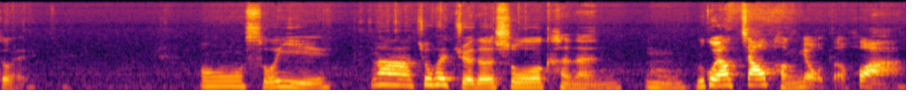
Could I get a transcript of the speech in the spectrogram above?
对。哦，所以那就会觉得说，可能嗯，如果要交朋友的话，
